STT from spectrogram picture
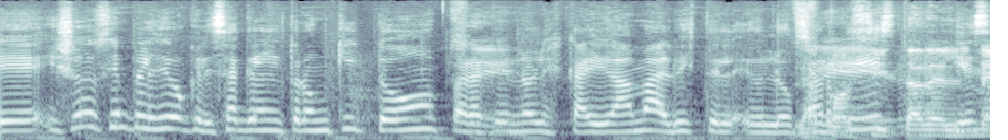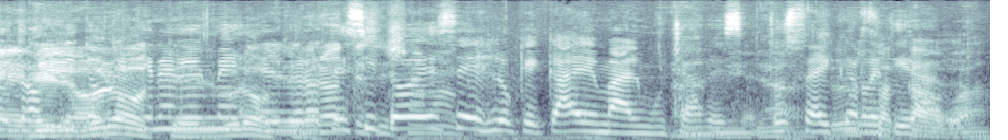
Eh, y yo siempre les digo que le saquen el tronquito para Sí. que no les caiga mal, ¿viste? Lo La partís del y ese medio. tronquito El que brote, tiene en el, el me- brote. el El brote brotecito llama. ese es lo que cae mal muchas Ah, veces. mirá, Entonces hay que lo retirarlo.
